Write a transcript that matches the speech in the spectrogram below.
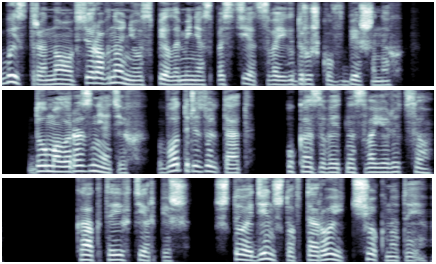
Быстро, но все равно не успела меня спасти от своих дружков бешеных. Думал разнять их. Вот результат. Указывает на свое лицо. Как ты их терпишь? Что один, что второй — чокнутые.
